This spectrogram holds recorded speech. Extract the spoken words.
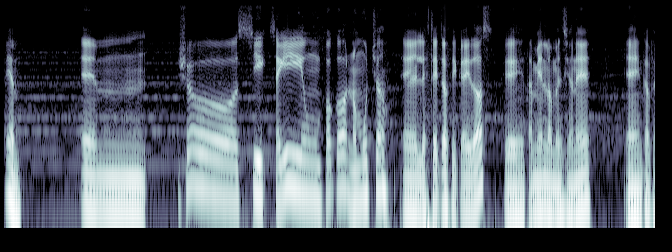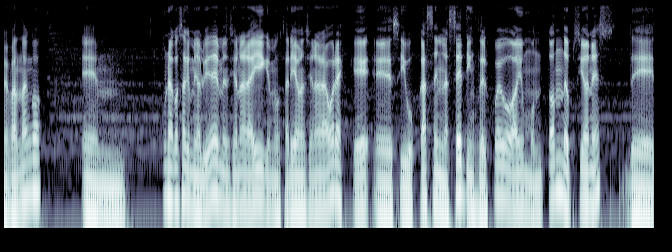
bien. Em, yo sí seguí un poco, no mucho, el State of Decay 2, que también lo mencioné en Café Fandango. Eh, una cosa que me olvidé de mencionar ahí, que me gustaría mencionar ahora, es que eh, si buscas en las settings del juego hay un montón de opciones de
